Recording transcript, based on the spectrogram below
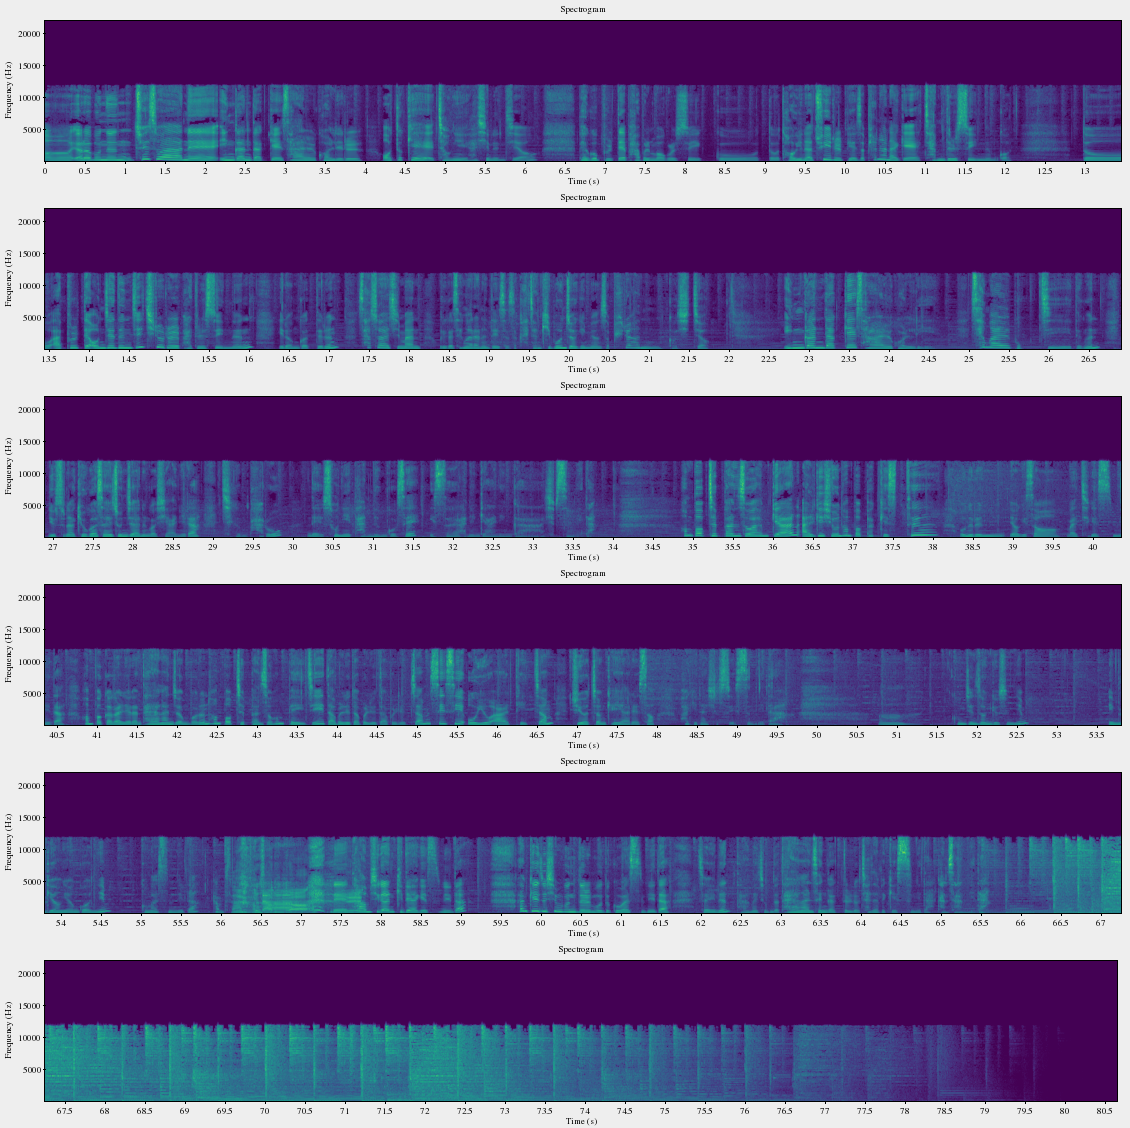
어, 여러분은 최소한의 인간답게 살 권리를 어떻게 정의하시는지요? 배고플 때 밥을 먹을 수 있고, 또 더위나 추위를 피해서 편안하게 잠들 수 있는 곳, 또 아플 때 언제든지 치료를 받을 수 있는 이런 것들은 사소하지만 우리가 생활하는 데 있어서 가장 기본적이면서 필요한 것이죠. 인간답게 살 권리. 생활 복지 등은 뉴스나 교과서에 존재하는 것이 아니라 지금 바로 내 손이 닿는 곳에 있어야 하는 게 아닌가 싶습니다. 헌법재판소와 함께한 알기 쉬운 헌법 팟캐스트 오늘은 여기서 마치겠습니다. 헌법과 관련한 다양한 정보는 헌법재판소 홈페이지 www.ccourt.go.kr에서 확인하실 수 있습니다. 어, 공진선 교수님, 임기영 네. 연구원님 고맙습니다. 감사합니다. 네, 감사합니다. 네, 네. 다음 시간 기대하겠습니다. 함께 해주신 분들 모두 고맙습니다. 저희는 다음에 좀 더 다양한 생각들로 찾아뵙겠습니다. 감사합니다.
